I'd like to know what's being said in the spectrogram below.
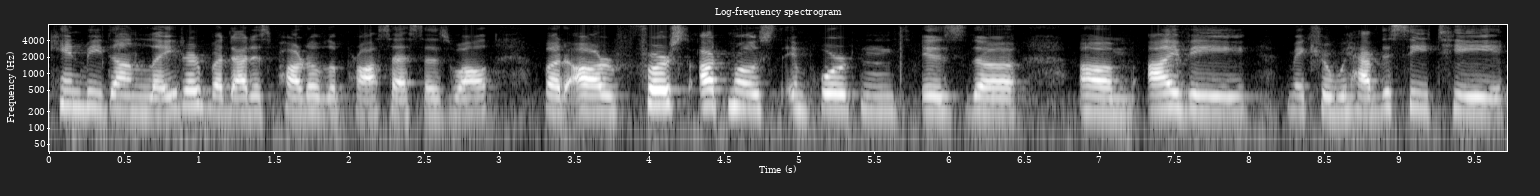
can be done later, but that is part of the process as well. But our first utmost important is the um, IV, make sure we have the CT,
